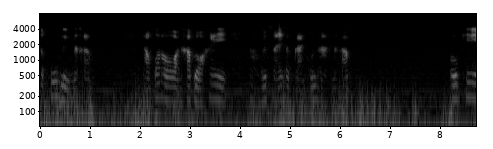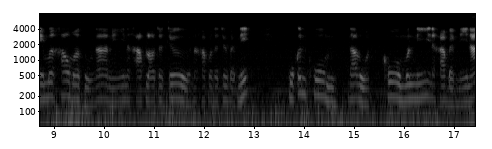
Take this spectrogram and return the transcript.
สักครู่หนึ่งนะครับ เราก็รอนะครับรอให้เว็บไซต์ทำการค้นหานะครับ โอเคเมื่อเข้ามาสู่หน้านี้นะครับ เราจะเจอนะครับ เราจะเจอแบบนี้ Google Chrome ดาวน์โหลด Chrome วันนี้นะครับ แบบนี้นะ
